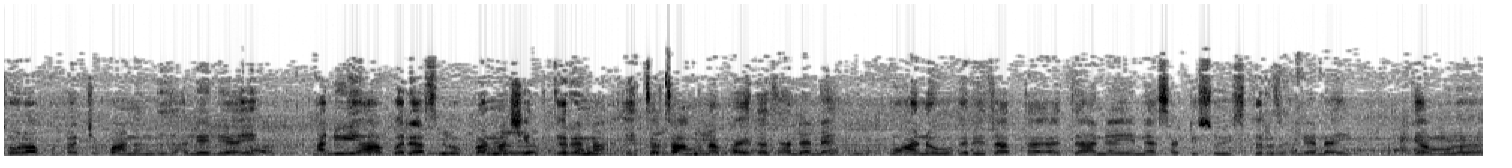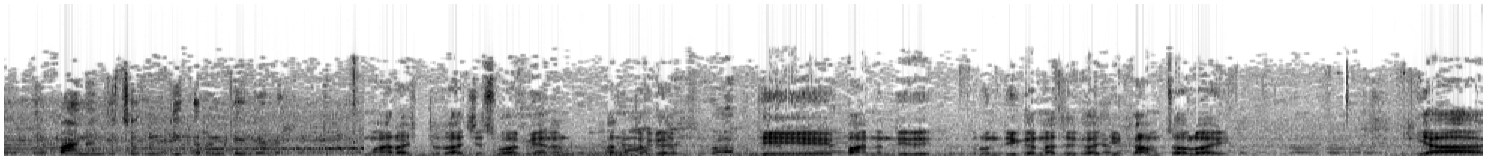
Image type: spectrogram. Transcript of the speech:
सोळा फुटाची पानंद झालेली आहे आणि ह्या बऱ्याच लोकांना शेतकऱ्यांना याचा चांगला फायदा झालेला आहे. वाहनं वगैरे जाता जाण्या येण्यासाठी सोयीस्कर झालेलं आहे. त्यामुळं या पानंदीचं रुंदीकरण केलेलं आहे. महाराष्ट्र राज्य स्व अभियान अंतर्गत जे पानंदी रुंदीकरणाचं का जे काम चालू आहे या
